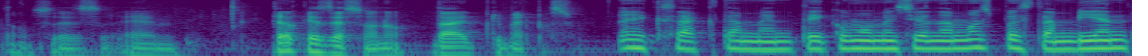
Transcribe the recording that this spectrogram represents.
Entonces, eh, creo que es de eso, ¿no? Da el primer paso. Exactamente. Y como mencionamos, pues también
